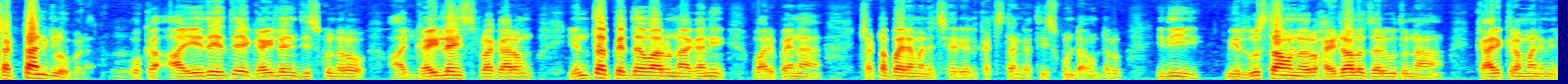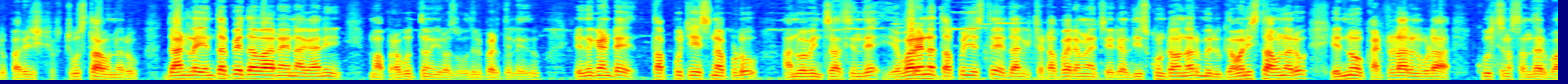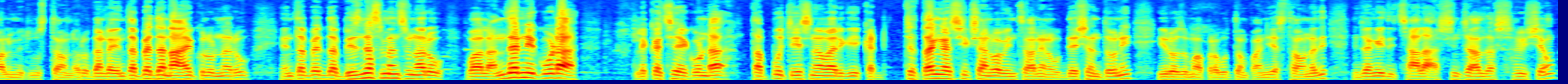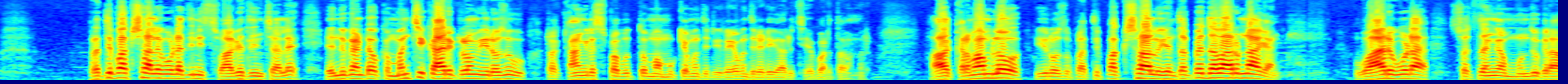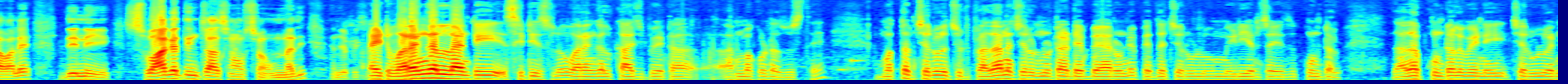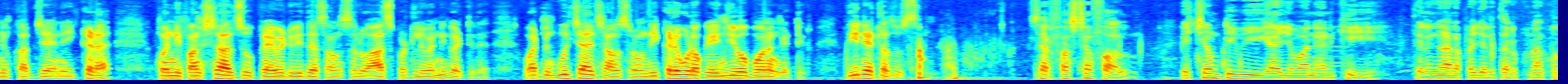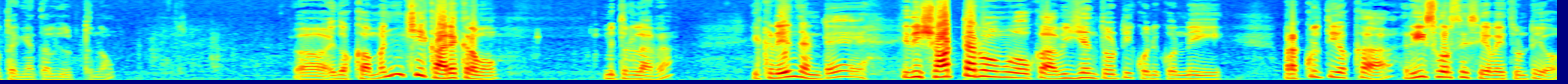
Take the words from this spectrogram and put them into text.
చట్టానికి లోబడ ఒక ఆ ఏదైతే గైడ్ లైన్స్ తీసుకున్నారో ఆ గైడ్ లైన్స్ ప్రకారం ఎంత పెద్దవారు ఉన్నా కానీ వారిపైన చట్టపరమైన చర్యలు ఖచ్చితంగా తీసుకుంటూ ఉంటారు. ఇది మీరు చూస్తూ ఉన్నారు హైడ్రాలో జరుగుతున్న కార్యక్రమాన్ని మీరు పరీక్ష చూస్తూ ఉన్నారు. దాంట్లో ఎంత పెద్దవారినైనా కానీ మా ప్రభుత్వం ఈరోజు వదిలిపెడతలేదు. ఎందుకంటే తప్పు చేసినప్పుడు అనుభవించాల్సిందే. ఎవరైనా తప్పు చేస్తే దానికి చట్టపరమైన చర్యలు తీసుకుంటూ ఉన్నారు. మీరు గమనిస్తూ ఉన్నారు. ఎన్నో కట్టడాలను కూడా కూల్చిన సందర్భాలు మీరు చూస్తూ ఉన్నారు. దాంట్లో ఎంత పెద్ద నాయకులు ఉన్నారు ఎంత పెద్ద బిజినెస్ మెన్స్ ఉన్నారు. వాళ్ళందరినీ కూడా లెక్క చేయకుండా తప్పు చేసిన వారికి ఖచ్చితంగా శిక్ష అనుభవించాలనే ఉద్దేశంతో ఈరోజు మా ప్రభుత్వం పనిచేస్తూ ఉన్నది. నిజంగా ఇది చాలా హర్షించాల్సిన విషయం. ప్రతిపక్షాలు కూడా దీన్ని స్వాగతించాలి. ఎందుకంటే ఒక మంచి కార్యక్రమం ఈరోజు కాంగ్రెస్ ప్రభుత్వం మా ముఖ్యమంత్రి రేవంత్ రెడ్డి గారు చేపడతా ఉన్నారు. ఆ క్రమంలో ఈరోజు ప్రతిపక్షాలు ఎంత పెద్దవారున్నా కానీ వారు కూడా స్వచ్ఛంగా ముందుకు రావాలి. దీన్ని స్వాగతించాల్సిన అవసరం ఉన్నది అని చెప్పి రైట్ వరంగల్ లాంటి సిటీస్లో వరంగల్ కాజిపేట హన్మకొండ చూస్తే మొత్తం చెరువుల చుట్టూ ప్రధాన చెరువులు నూట డెబ్బై ఆరు ఉండే పెద్ద చెరువులు మీడియం సైజు కుంటలు. దాదాపు కుంటలు పోయినాయి చెరువులు అన్నీ కబ్జా అయినాయి. ఇక్కడ కొన్ని ఫంక్షన్ హాల్స్ ప్రైవేట్ విద్యా సంస్థలు హాస్పిటల్ ఇవన్నీ కట్టిరు వాటిని కూల్చాల్సిన అవసరం ఉంది. ఇక్కడ కూడా ఒక ఎన్జిఓ భవనం కట్టిరు దీన్ని ఎట్లా చూస్తారు? Sir first of all HMTV యాజమాన్యానికి తెలంగాణ ప్రజల తరపున కృతజ్ఞతలు తెలుపుతున్నాం. ఇదొక మంచి కార్యక్రమం మిత్రులారా. ఇక్కడ ఏంటంటే ఇది షార్ట్ టర్మ్ ఒక విజన్ తోటి కొన్ని కొన్ని ప్రకృతి యొక్క రీసోర్సెస్ ఏవైతే ఉంటాయో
